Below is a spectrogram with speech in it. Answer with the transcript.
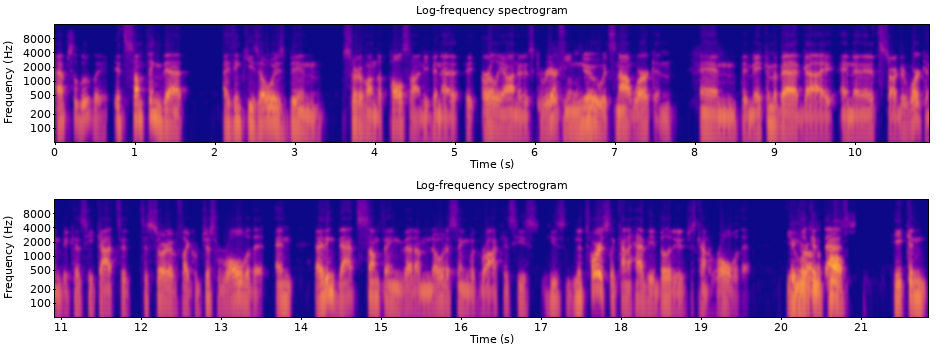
Absolutely. It's something that I think he's always been sort of on the pulse on, even at, early on in his career. Definitely. He knew it's not working and they make him a bad guy and then it started working because he got to to sort of like just roll with it and i think that's something that i'm noticing with rock is he's he's notoriously kind of had the ability to just kind of roll with it. You Finger look at that pulse. he can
